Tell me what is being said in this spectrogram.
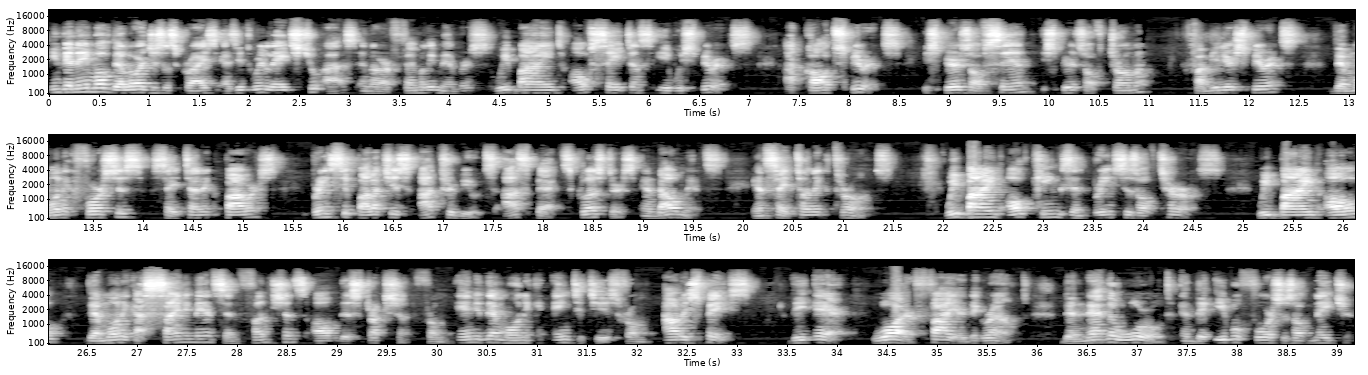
In the name of the Lord Jesus Christ, as it relates to us and our family members, we bind all Satan's evil spirits, occult spirits, spirits of sin, spirits of trauma, familiar spirits, demonic forces, satanic powers, principalities, attributes, aspects, clusters, endowments, and satanic thrones. We bind all kings and princes of terrors. We bind all demonic assignments and functions of destruction from any demonic entities from outer space, the air, water, fire, the ground, the nether world, and the evil forces of nature.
